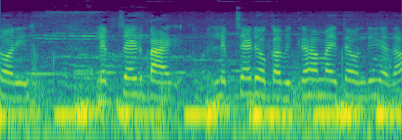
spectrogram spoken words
sorry left side back left side ఒక విగ్రహం అయితే ఉంది కదా.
